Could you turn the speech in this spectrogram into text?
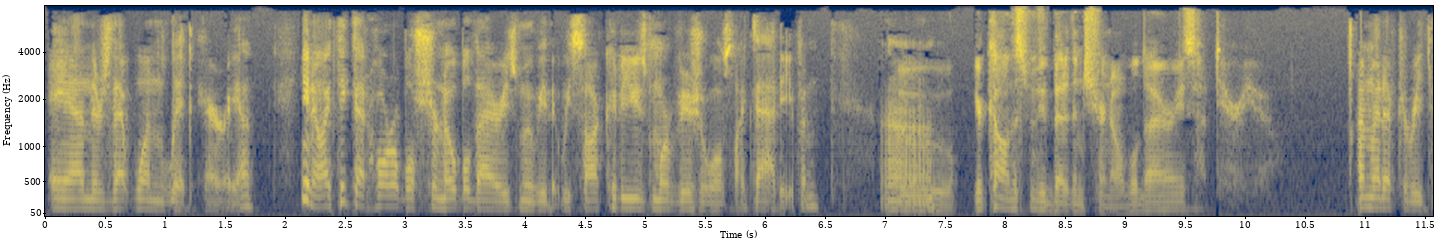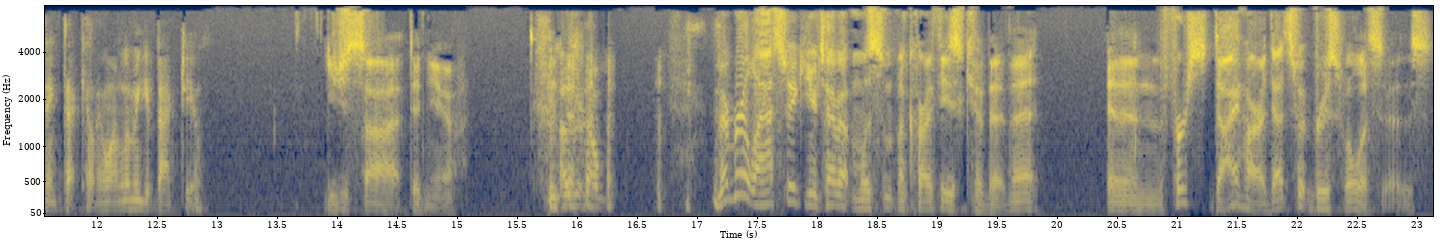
and there's that one lit area. You know, I think that horrible Chernobyl Diaries movie that we saw could have used more visuals like that. Even. Uh, Ooh, you're calling this movie better than Chernobyl Diaries? How dare you? I might have to rethink that, Kelly. One. Let me get back to you. You just saw it, didn't you? I was, no, Remember last week when you were talking about Melissa McCarthy's commitment? And then the first Die Hard, that's what Bruce Willis is.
